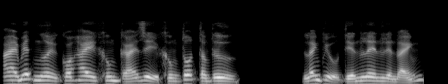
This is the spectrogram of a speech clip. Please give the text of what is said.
ai biết ngươi có hay không cái gì không tốt tâm tư. Lãnh cửu tiến lên liền đánh.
